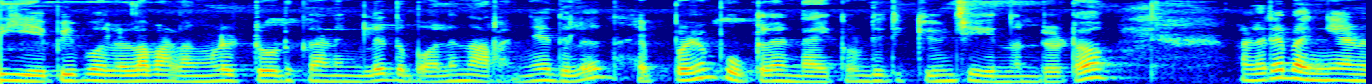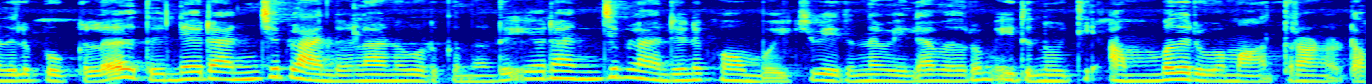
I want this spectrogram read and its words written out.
D A P പോലുള്ള വളങ്ങൾ ഇട്ട് കൊടുക്കുകയാണെങ്കിൽ ഇതുപോലെ നിറഞ്ഞ ഇതിൽ എപ്പോഴും പൂക്കൾ ഉണ്ടായിക്കൊണ്ടിരിക്കുകയും ചെയ്യുന്നുണ്ട് കേട്ടോ. വളരെ ഭംഗിയാണ് ഇതിൽ പൂക്കൾ ഇതിന്റെ ഒരു അഞ്ച് പ്ലാന്റുകളാണ് കൊടുക്കുന്നത്. ഈ ഒരു അഞ്ച് പ്ലാന്റിന് കോംബോയ്ക്ക് വരുന്ന വില വെറും ഇരുന്നൂറ്റി അമ്പത് രൂപ മാത്രമാണ് കേട്ടോ.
